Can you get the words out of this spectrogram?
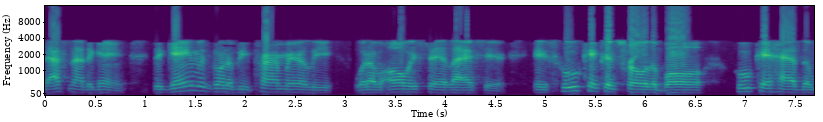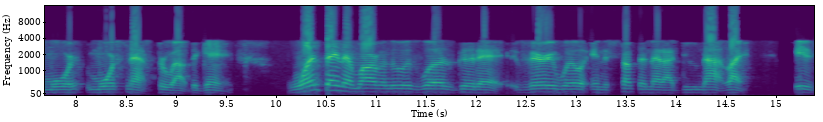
That's not the game. The game is gonna be primarily what I've always said last year is who can control the ball, who can have the more more snaps throughout the game. One thing that Marvin Lewis was good at very well, and it's something that I do not like, is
